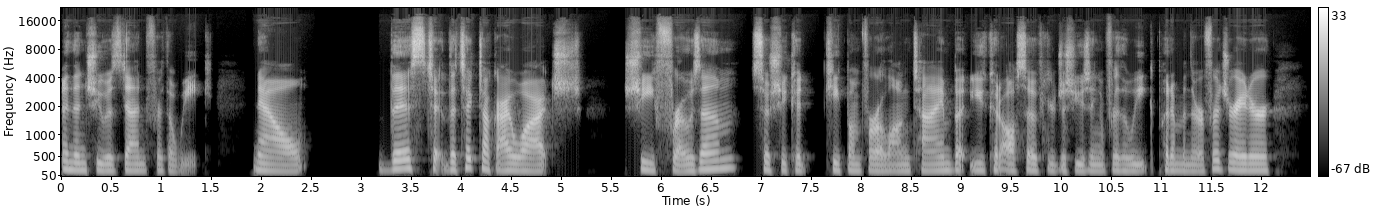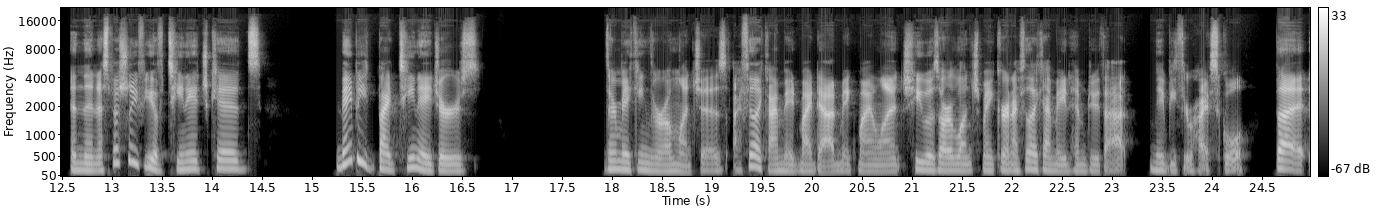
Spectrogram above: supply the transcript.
And then she was done for the week. Now, this t- the TikTok I watched she froze them so she could keep them for a long time. But you could also, if you're just using them for the week, put them in the refrigerator. And then, especially if you have teenage kids, maybe by teenagers, they're making their own lunches. I feel like I made my dad make my lunch. He was our lunch maker, and I feel like I made him do that maybe through high school. But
